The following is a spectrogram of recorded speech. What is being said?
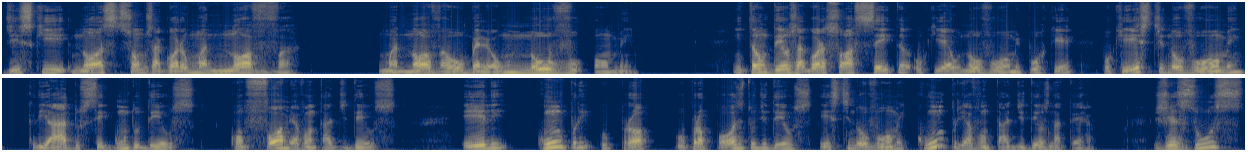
diz que nós somos agora uma nova, uma nova, ou melhor, um novo homem. Então Deus agora só aceita o que é o novo homem. Por quê? Porque este novo homem, criado segundo Deus, conforme a vontade de Deus, ele cumpre o, pró o propósito de Deus. Este novo homem cumpre a vontade de Deus na terra. Jesus,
